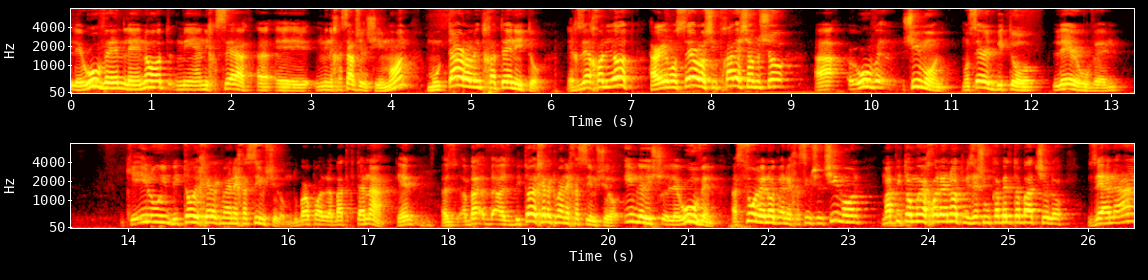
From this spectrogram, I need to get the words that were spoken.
לראובן ליהנות מהנכסי, ה- אה, אה, מנכסיו של שמעון, מותר לו להתחתן איתו. איך זה יכול להיות? הרי מוסר לו שפחה לשמשו. שמעון מוסר את ביתו לראובן, כאילו ביתו היא חלק מהנכסים שלו, מדובר פה על הבת קטנה, כן? אז, אז ביתו היא חלק מהנכסים שלו. אם לראובן אסור ליהנות מהנכסים של שמעון, מה פתאום הוא יכול ליהנות מזה שהוא מקבל את הבת שלו? זה הנאה?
